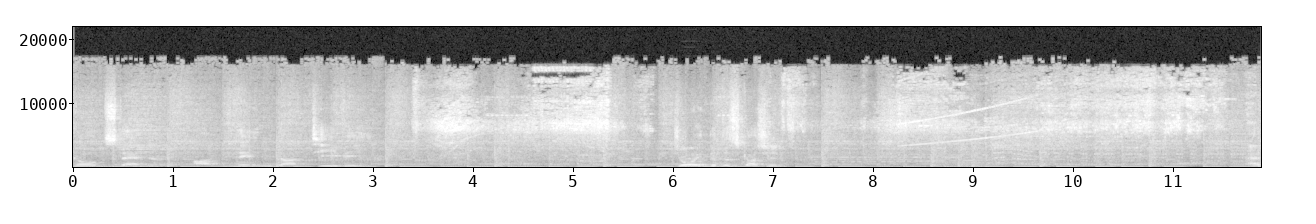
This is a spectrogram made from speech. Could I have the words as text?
Gold Standard on Paine.tv. Join the discussion at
